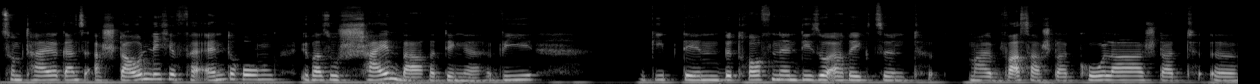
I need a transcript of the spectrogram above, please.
zum Teil ganz erstaunliche Veränderungen über so scheinbare Dinge, wie gibt den Betroffenen, die so erregt sind, mal Wasser statt Cola, statt, äh,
